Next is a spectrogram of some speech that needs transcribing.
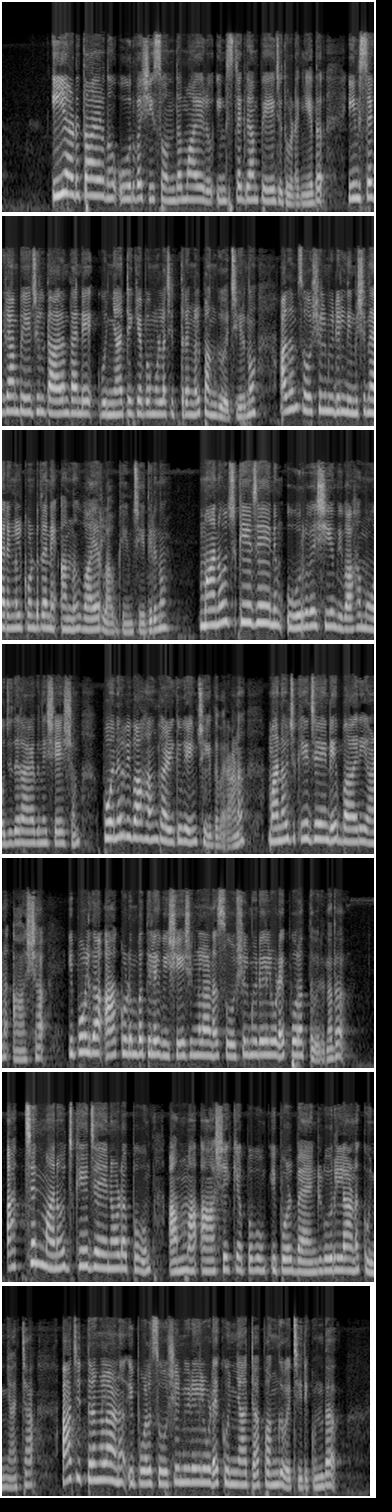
ഈ അടുത്തായിരുന്നു ഊർവശി സ്വന്തമായൊരു ഇൻസ്റ്റഗ്രാം പേജ് തുടങ്ങിയത്. ഇൻസ്റ്റഗ്രാം പേജിൽ താരം തന്റെ കുഞ്ഞാറ്റയ്ക്കൊപ്പമുള്ള ചിത്രങ്ങൾ പങ്കുവച്ചിരുന്നു. അതും സോഷ്യൽ മീഡിയയിൽ നിമിഷ നേരങ്ങൾ കൊണ്ട് തന്നെ അന്ന് വൈറലാവുകയും ചെയ്തിരുന്നു. മനോജ് കെ ജയനും ഊർവശിയും വിവാഹമോചിതരായതിനു ശേഷം പുനർവിവാഹം കഴിക്കുകയും ചെയ്തവരാണ്. മനോജ് കെ ജയന്റെ ഭാര്യയാണ് ആശ. ഇപ്പോൾ ഇതാ ആ കുടുംബത്തിലെ വിശേഷങ്ങളാണ് സോഷ്യൽ മീഡിയയിലൂടെ പുറത്തു വരുന്നത് അച്ഛൻ മനോജ് കെ ജയനോടൊപ്പവും അമ്മ ആശയ്ക്കൊപ്പവും ഇപ്പോൾ ബാംഗ്ലൂരിലാണ് കുഞ്ഞാറ്റ. ആ ചിത്രങ്ങളാണ് ഇപ്പോൾ സോഷ്യൽ മീഡിയയിലൂടെ കുഞ്ഞാറ്റ പങ്കുവച്ചിരിക്കുന്നത്.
